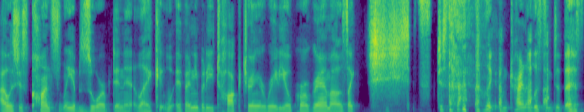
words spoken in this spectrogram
I was just constantly absorbed in it. Like if anybody talked during a radio program, I was like, Shh, just stop. like I'm trying to listen to this.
